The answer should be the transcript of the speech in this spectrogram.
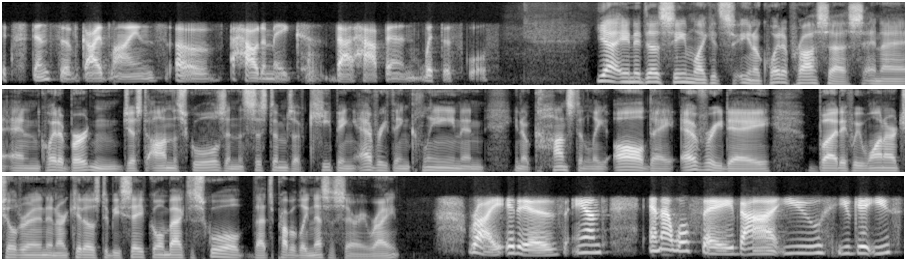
extensive guidelines of how to make that happen with the schools. Yeah, and it does seem like it's you know quite a process and a, and quite a burden just on the schools and the systems of keeping everything clean and you know constantly all day every day. But if we want our children and our kiddos to be safe going back to school, that's probably necessary, right? Right, it is, and and I will say that you you get used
